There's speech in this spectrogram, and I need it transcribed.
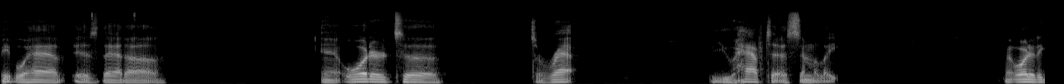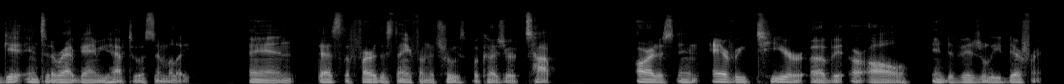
people have is that uh in order to to rap, you have to assimilate. In order to get into the rap game, you have to assimilate. And that's the furthest thing from the truth because your top artists in every tier of it are all individually different.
